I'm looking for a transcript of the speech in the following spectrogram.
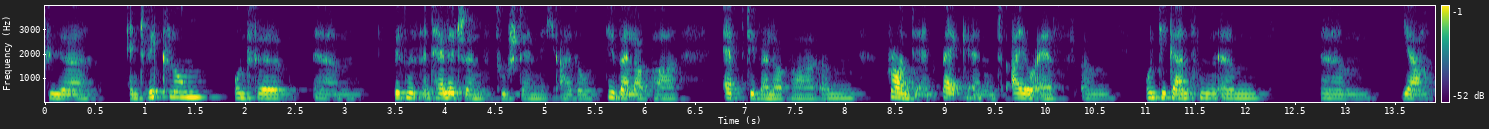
für Entwicklung und für ähm, Business Intelligence zuständig, also Developer, App Developer, ähm, Frontend, Backend, iOS ähm, und die ganzen ähm, ähm, ja,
